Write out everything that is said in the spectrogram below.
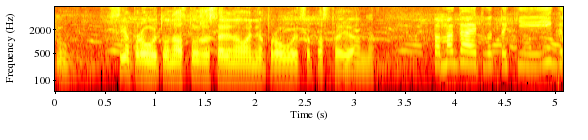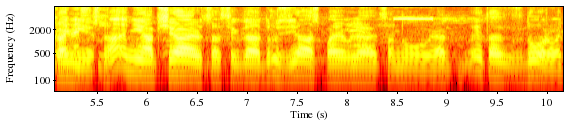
ну, все проводят. У нас тоже соревнования проводятся постоянно помогают вот такие игры Конечно, расти? они общаются всегда, друзья появляются новые. Это здорово.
